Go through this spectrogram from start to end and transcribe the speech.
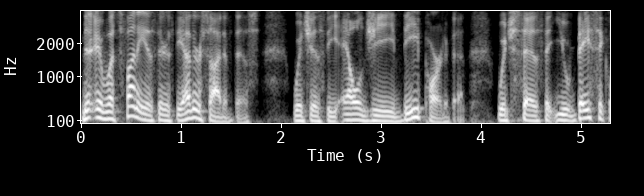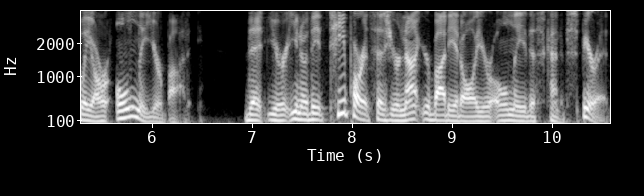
What's funny is there's the other side of this, which is the LGB part of it, which says that you basically are only your body. That you're, you know, the T part says you're not your body at all, you're only this kind of spirit.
